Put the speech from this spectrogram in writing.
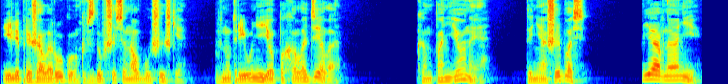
Или прижала руку к вздувшейся на лбу шишке – Внутри у нее похолодело. «Компаньоны? Ты не ошиблась?» «Явно они.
